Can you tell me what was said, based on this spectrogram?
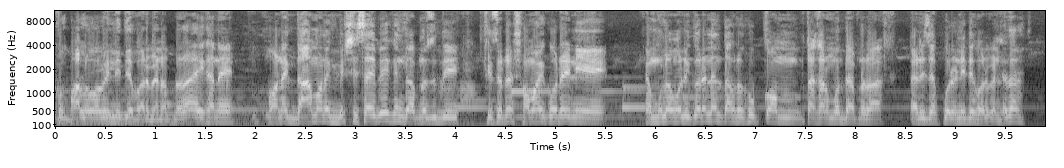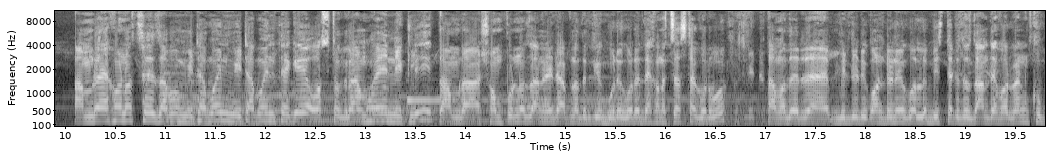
খুব ভালোভাবে নিতে পারবেন আপনারা। এখানে অনেক দাম অনেক বেশি চাইবে, কিন্তু আপনি যদি কিছুটা সময় করে নিয়ে মূলামূলি করে নেন তাহলে খুব কম টাকার মধ্যে আপনারা রিজার্ভ করে নিতে পারবেন। আমরা এখন হচ্ছে যাব মিঠামইন। মিঠামইন থেকে অষ্টগ্রাম হয়ে নিকলি। তো আমরা সম্পূর্ণ জার্নিটা আপনাদেরকে ঘুরে ঘুরে দেখানোর চেষ্টা করব। তো আমাদের ভিডিওটি কন্টিনিউ করলে বিস্তারিত জানতে পারবেন। খুব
